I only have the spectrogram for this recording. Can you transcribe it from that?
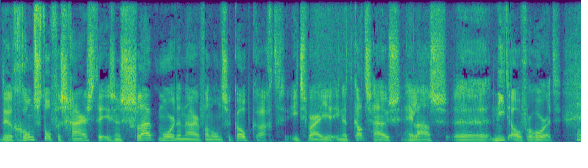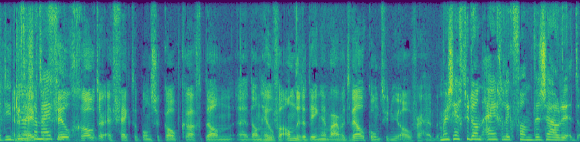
de grondstoffenschaarste is een sluipmoordenaar van onze koopkracht. Iets waar je in het katshuis helaas uh, niet over hoort. Ja, die en het heeft een veel groter effect op onze koopkracht... Dan, uh, dan heel veel andere dingen waar we het wel continu over hebben. Maar zegt u dan eigenlijk van... We zouden, het,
